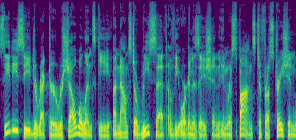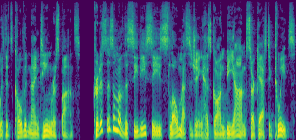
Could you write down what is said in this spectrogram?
CDC Director Rochelle Walensky announced a reset of the organization in response to frustration with its COVID 19 response. Criticism of the CDC's slow messaging has gone beyond sarcastic tweets.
